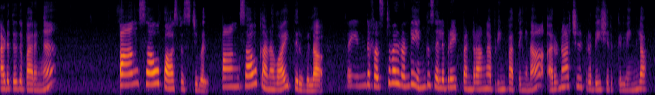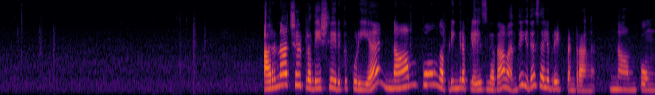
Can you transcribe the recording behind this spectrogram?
அடுத்தது பாருங்க. பாங்சாவ் பாஸ் ஃபெஸ்டிவல் பாங்சாவ் கணவாய் திருவிழா. ஸோ இந்த ஃபெஸ்டிவல் வந்து எங்க செலிப்ரேட் பண்றாங்க அப்படின்னு பார்த்தீங்கன்னா அருணாச்சல் பிரதேஷ் இருக்கு இல்லைங்களா? அருணாச்சல் பிரதேஷ்ல இருக்கக்கூடிய நாம்போங் அப்படிங்கிற பிளேஸ்ல தான் வந்து இதை செலிப்ரேட் பண்றாங்க. நாம்போங்.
